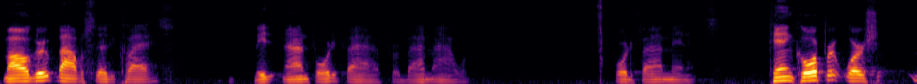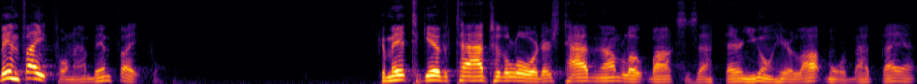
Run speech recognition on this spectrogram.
small group Bible study class. Meet at 9:45 for about an hour. 45 minutes. 10 corporate worship. Been faithful now, been faithful. Commit to give the tithe to the Lord. There's tithe and envelope boxes out there, and you're going to hear a lot more about that.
